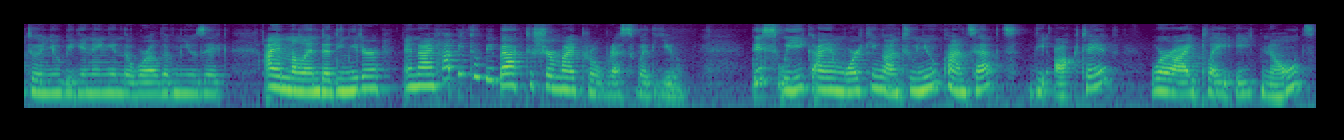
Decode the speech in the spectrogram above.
to a new beginning in the world of music. I am Melinda Demeter, and I'm happy to be back to share my progress with you. This week, I am working on two new concepts the octave, where I play eight notes,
